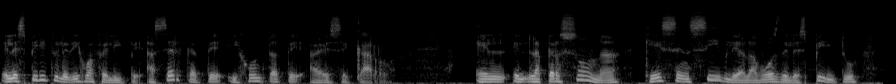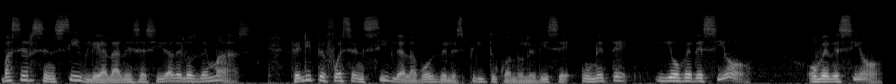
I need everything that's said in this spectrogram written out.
El Espíritu le dijo a Felipe, acércate y júntate a ese carro. la persona que es sensible a la voz del Espíritu va a ser sensible a la necesidad de los demás. Felipe fue sensible a la voz del Espíritu cuando le dice, únete y obedeció. Obedeció.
